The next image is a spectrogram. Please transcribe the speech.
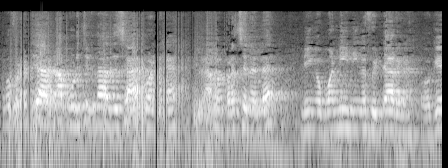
உங்க ஃப்ரெண்ட்ஸ் யாருன்னா பிடிச்சிருந்தா அதை ஷேர் பண்ணுங்க. இல்லாம பிரச்சனை இல்லை. நீங்க பண்ணி நீங்க ஃபிட்டா இருங்க. ஓகே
